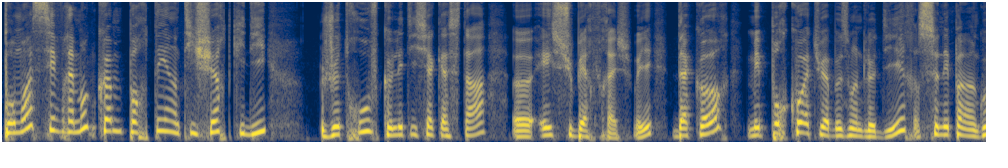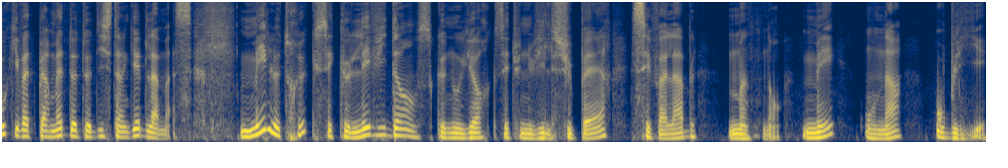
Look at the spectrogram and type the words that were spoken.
Pour moi, c'est vraiment comme porter un t-shirt qui dit je trouve que Laetitia Casta euh, est super fraîche. D'accord, mais pourquoi tu as besoin de le dire? Ce n'est pas un goût qui va te permettre de te distinguer de la masse. Mais le truc, c'est que l'évidence que New York, c'est une ville super, c'est valable maintenant. Mais on a oublié.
